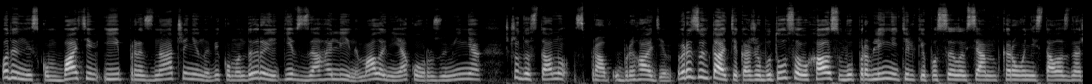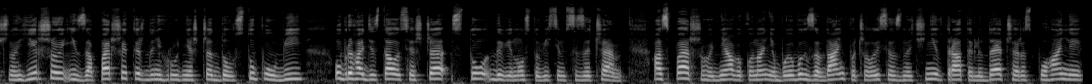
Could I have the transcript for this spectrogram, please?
один із комбатів і призначені нові командири, які взагалі не мали ніякого розуміння щодо стану справ у бригаді. В результаті каже Бутусов, хаос в управлінні тільки посилився. Керованість стала значно гіршою, і за перший тиждень грудня ще до вступу у бій у бригаді сталося ще 198 СЗЧ. А з першого дня виконання бойових завдань почалися значні втрати людей через погану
